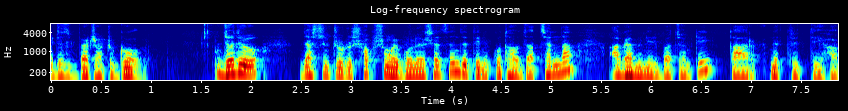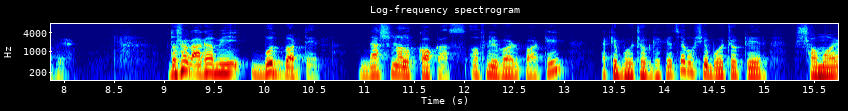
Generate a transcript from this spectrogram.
it is better to go যদিও জাস্টিন ট্রুডো সবসময় বলে এসেছেন যে তিনি কোথাও যাচ্ছেন না, আগামী নির্বাচনটি তার নেতৃত্বে হবে। দর্শক, আগামী বুধবার দিন national caucus of Liberal Party একটি বৈঠক ডেকেছে এবং সেই বৈঠকটির সময়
